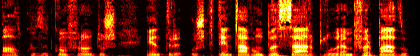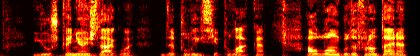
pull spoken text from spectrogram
palco de confrontos entre os que tentavam passar pelo arame farpado e os canhões d'água da polícia polaca. Ao longo da fronteira,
